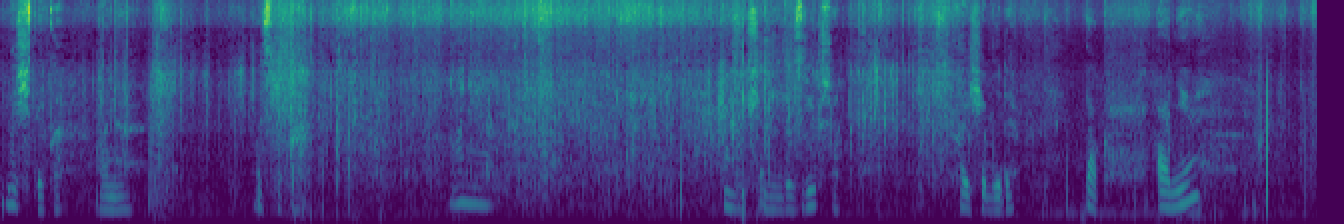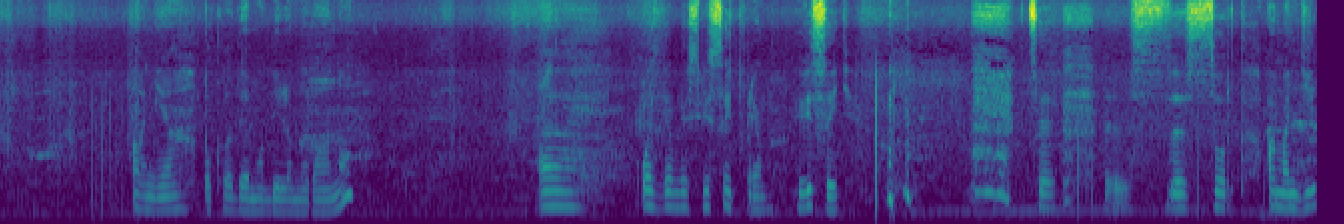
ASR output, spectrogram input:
Бачите, яка Аня. Ось така. Аня. Вона ще не дозрівша. Хай ще буде. Так, Аня. Аня покладемо біля Мурано. Ось дивлюсь, вісить прямо. Вісить. Це е, сорт Аманді.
